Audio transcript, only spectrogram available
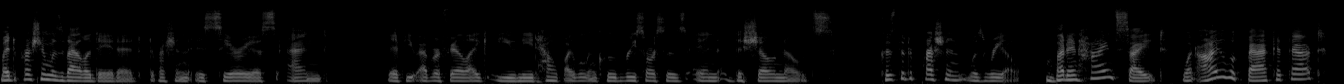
my depression was validated. Depression is serious. And if you ever feel like you need help, I will include resources in the show notes because the depression was real. But in hindsight, when I look back at that,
